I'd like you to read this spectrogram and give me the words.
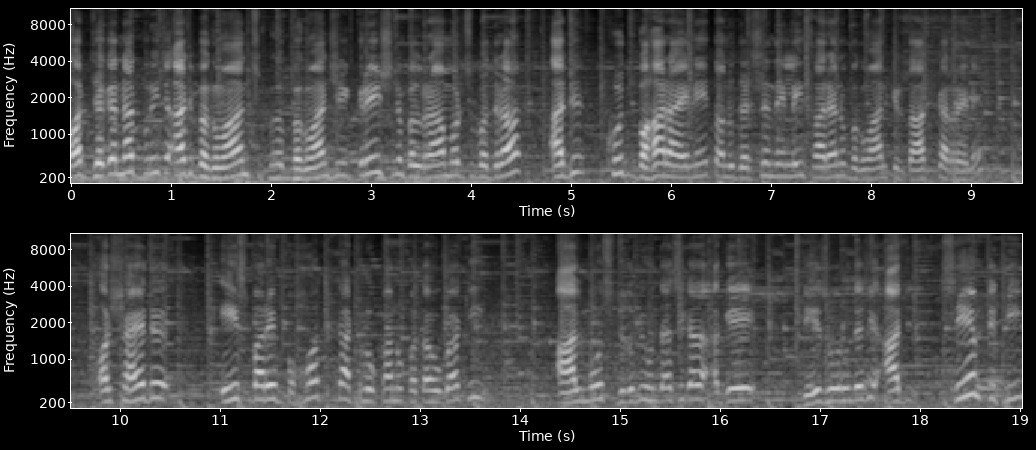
ਔਰ ਜਗਨਨਾਥ ਪੁਰੀ 'ਚ ਅੱਜ ਭਗਵਾਨ ਭਗਵਾਨ ਸ਼੍ਰੀ ਕ੍ਰਿਸ਼ਨ, ਬਲਰਾਮ ਔਰ ਸੁਭਦਰਾ ਅੱਜ ਖੁਦ ਬਾਹਰ ਆਏ ਨੇ, ਤੁਹਾਨੂੰ ਦਰਸ਼ਨ ਦੇਣ ਲਈ ਸਾਰਿਆਂ ਨੂੰ ਭਗਵਾਨ ਕਿਰਤਾਰਥ ਕਰ ਰਹੇ ਨੇ। ਔਰ ਸ਼ਾਇਦ ਇਸ ਬਾਰੇ ਬਹੁਤ ਘੱਟ ਲੋਕਾਂ ਨੂੰ ਪਤਾ ਹੋਊਗਾ ਕਿ ਆਲਮੋਸਟ ਜਦੋਂ ਵੀ ਹੁੰਦਾ ਸੀਗਾ, ਅੱਗੇ ਦੇਸ਼ ਹੋਰ ਹੁੰਦੇ ਸੀ। ਅੱਜ ਸੇਮ ਤਿਥੀ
